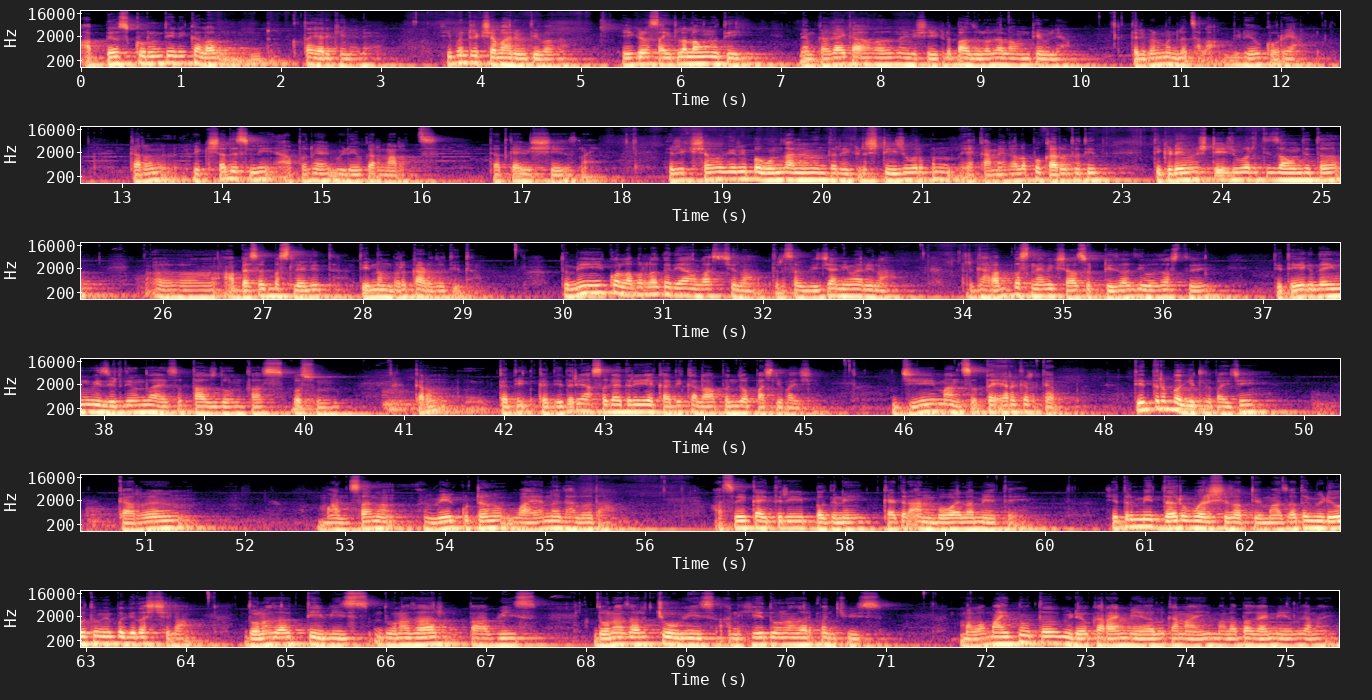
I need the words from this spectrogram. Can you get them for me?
अभ्यास करून त्यांनी कला तयार केलेलं आहे. ही पण रिक्षा भारी होती बघा. इकडं साईडला लावून होती. नेमका काय कळाला नाही विषय. इकडं बाजूला का लावून ठेवल्या? तरी पण म्हटलं चला व्हिडिओ करूया. कारण रिक्षा दिसली आपण काय व्हिडिओ करणारच. त्यात काही विषयच नाही. रिक्षा वगैरे बघून झाल्यानंतर इकडे स्टेजवर पण एकामेकाला पुकारत होती तिकडे येऊन स्टेजवरती जाऊन तिथं अभ्यासक बसलेलीत. ती नंबर काढत होती तुम्ही कोल्हापूरला कधी आला असशिला तर सव्वीस जानेवारीला. तर घरात बसण्यापेक्षा सुट्टीचा दिवस असतोय. तिथे एकदा येऊन व्हिजिट देऊन जायचं तास दोन तास बसून. कारण कधी कधीतरी असं काहीतरी एखादी कला आपण जोपासली पाहिजे. जी माणसं तयार करतात ते तर बघितलं पाहिजे. कारण माणसानं वेळ कुठं वाया न घालवता असंही काहीतरी बघणे काहीतरी अनुभवायला मिळते हे तर मी दरवर्षी जातो आहे माझा आता व्हिडिओ तुम्ही बघत असशिला दोन हजार तेवीस दोन हजार बावीस दोन हजार चोवीस आणि हे दोन हजार पंचवीस. मला माहीत नव्हतं व्हिडिओ करायला मिळेल का नाही मला बघायला मिळेल का नाही.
